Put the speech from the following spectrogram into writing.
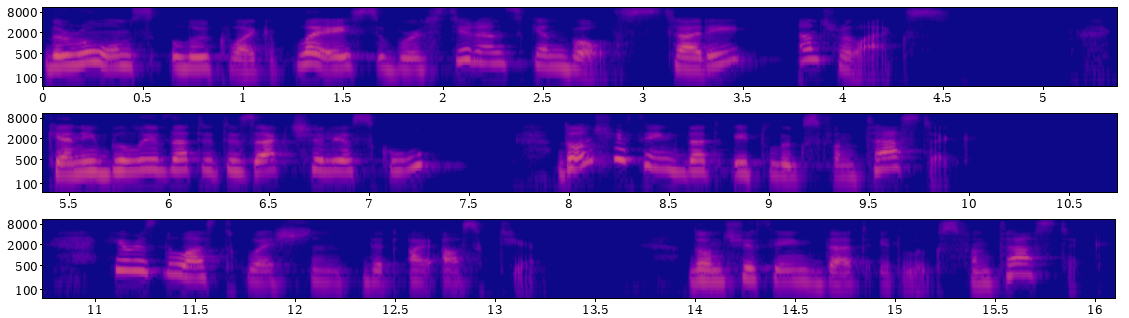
The rooms look like a place where students can both study and relax. Can you believe that it is actually a school? Don't you think that it looks fantastic? Here is the last question that I asked you. Don't you think that it looks fantastic?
